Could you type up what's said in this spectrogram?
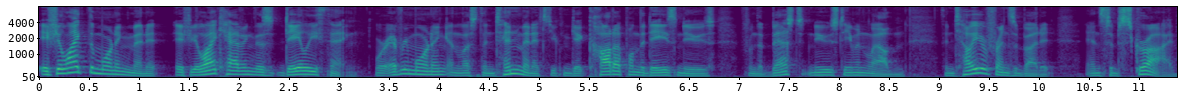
If you like the Morning Minute, if you like having this daily thing, where every morning in less than 10 minutes you can get caught up on the day's news from the best news team in Loudoun, then tell your friends about it and subscribe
